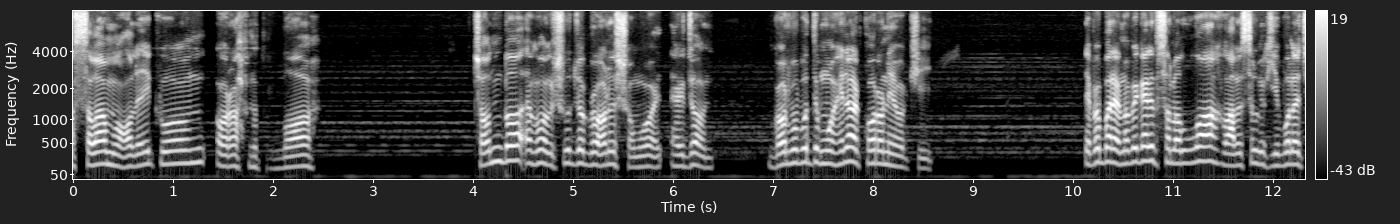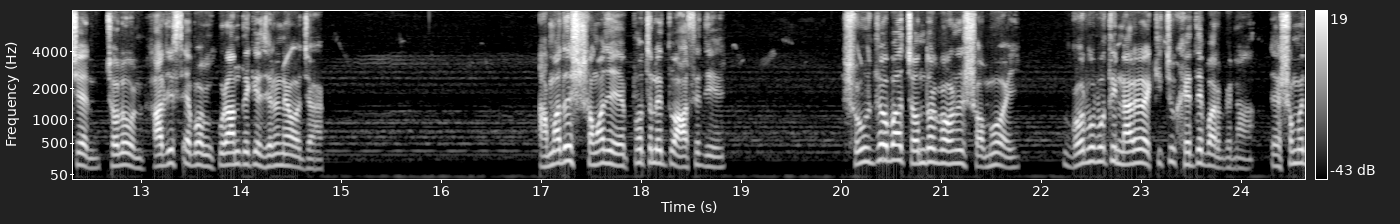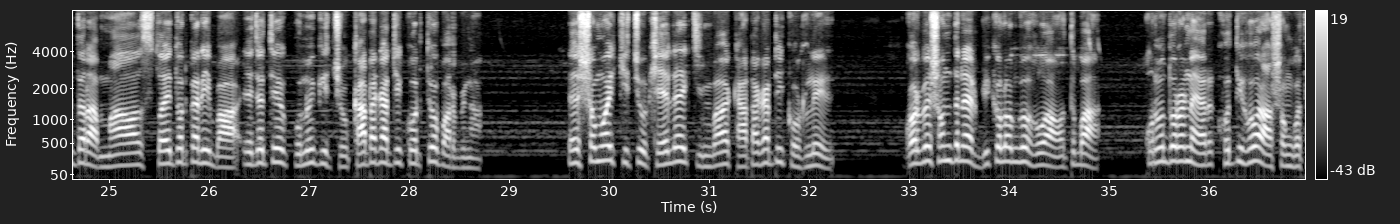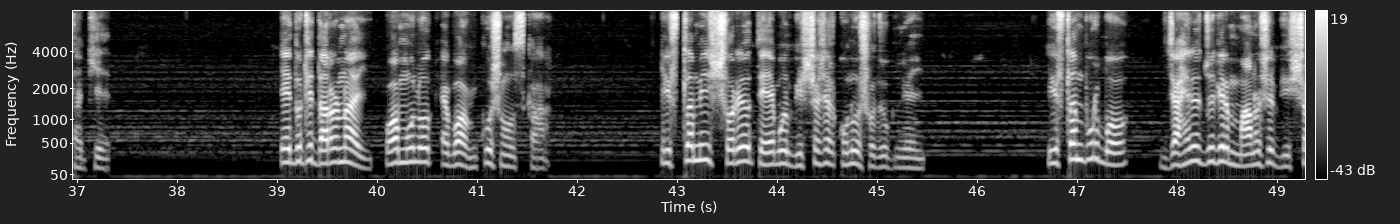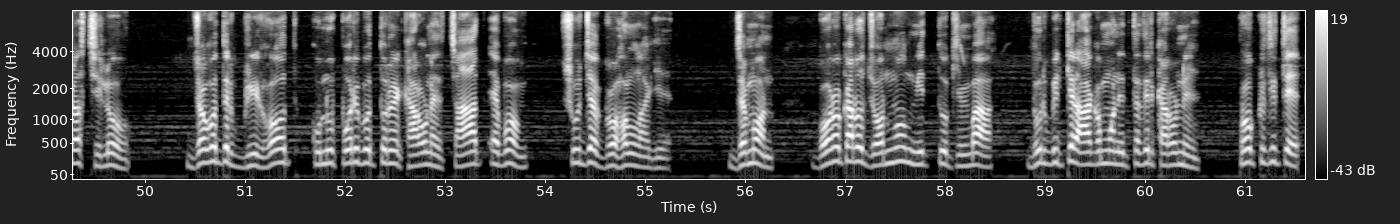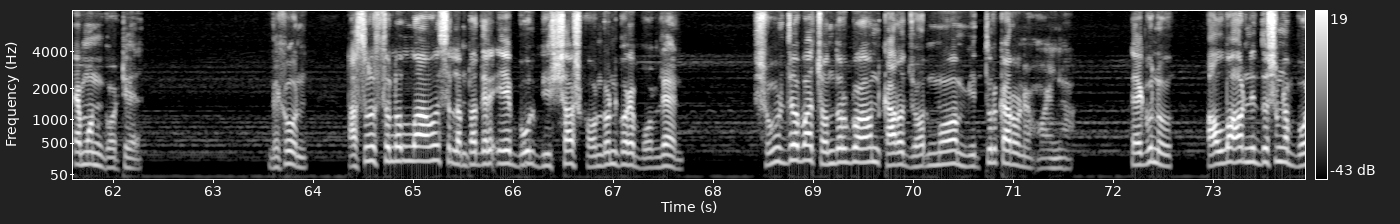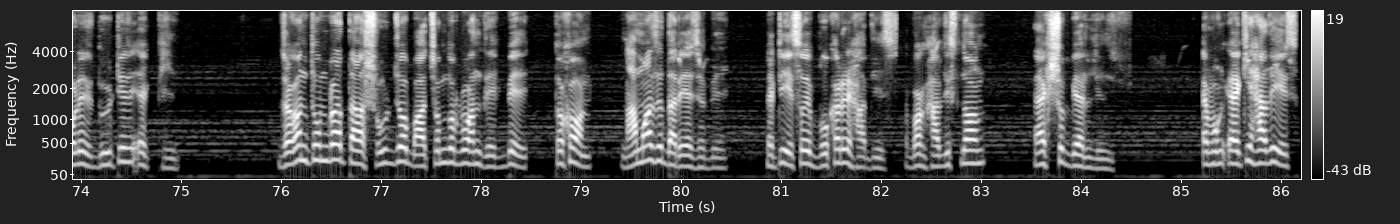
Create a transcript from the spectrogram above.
আসসালামু আলাইকুম ও রহমতুল্লাহ। চন্দ্র এবং সূর্যগ্রহণের সময় একজন গর্ভবতী মহিলার করণীয় কি? এ ব্যাপারে নবী করিম সাল্লাহ কি বলেছেন? চলুন হাদিস এবং কোরআন থেকে জেনে নেওয়া যাক। আমাদের সমাজে প্রচলিত আছে যে, সূর্য বা চন্দ্রগ্রহণের সময় গর্ভবতী নারীরা কিছু খেতে পারবে না। এ সময় তারা মাছ তয় তরকারি বা এ জাতীয় কোনো কিছু কাটাকাটি করতেও পারবে না। এ সময় কিছু খেলে কিংবা কাটাকাটি করলে গর্ভে সন্তানের বিকলাঙ্গ হওয়া অথবা কোনো ধরনের ক্ষতি হওয়ার আশঙ্কা থাকে। এই দুটি ধারণাই অমূলক এবং কুসংস্কার। ইসলামী শরীয়তে এমন বিশ্বাসের কোনো সুযোগ নেই। ইসলাম পূর্ব জাহির যুগের মানুষের বিশ্বাস ছিল, জগতের বৃহৎ কোনো পরিবর্তনের কারণে চাঁদ এবং সূর্যের গ্রহণ লাগে। যেমন বড় কারও জন্ম, মৃত্যু কিংবা দুর্ভিক্ষের আগমন ইত্যাদির কারণে প্রকৃতিতে এমন ঘটে। দেখুন, রাসুল সাল্লাম তাদের এই ভুল বিশ্বাস খণ্ডন করে বললেন, সূর্য বা চন্দ্রগ্রহণ কারও জন্ম, মৃত্যুর কারণে হয় না। এগুলো আল্লাহর নির্দেশনা বলে দুইটির একটি। যখন তোমরা তা সূর্য বা চন্দ্রগ্রহণ দেখবে, তখন নামাজে দাঁড়িয়ে যাবে। এটি সই বোখারের হাদিস এবং হাদিস নং একশো বিয়াল্লিশ। এবং একই হাদিস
